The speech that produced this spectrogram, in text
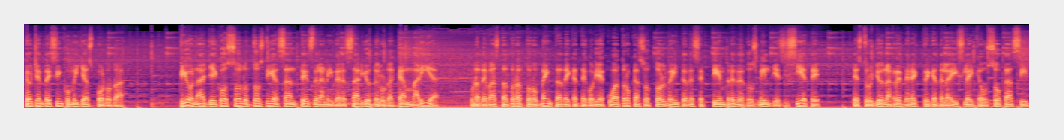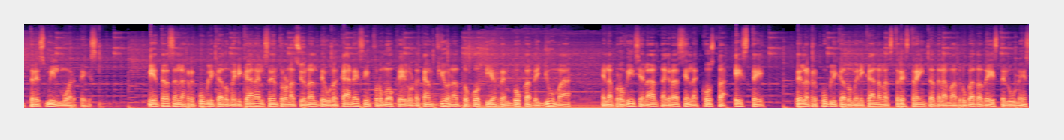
de 85 millas por hora. Fiona llegó solo dos días antes del aniversario del huracán María, una devastadora tormenta de categoría 4 que azotó el 20 de septiembre de 2017, destruyó la red eléctrica de la isla y causó casi 3.000 muertes. Mientras en la República Dominicana el Centro Nacional de Huracanes informó que el huracán Fiona tocó tierra en Boca de Yuma, en la provincia de La Alta Gracia, en la costa este de la República Dominicana a las 3.30 de la madrugada de este lunes,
